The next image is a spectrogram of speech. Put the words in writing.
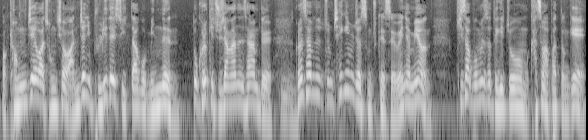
뭐 경제와 정치와 완전히 분리될 수 있다고 믿는 또 그렇게 주장하는 사람들 그런 사람들 좀 책임을 졌으면 좋겠어요. 왜냐면 기사 보면서 되게 좀 가슴 아팠던 게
